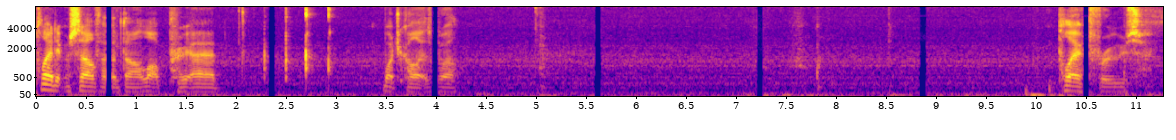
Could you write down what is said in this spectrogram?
played it myself. I've done a lot of pre, uh, what do you call it as well. Playthroughs.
